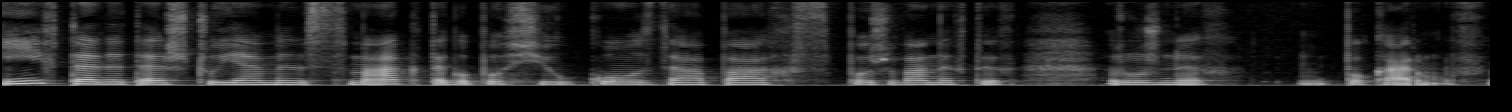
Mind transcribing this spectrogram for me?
I wtedy też czujemy smak tego posiłku, zapach spożywanych tych różnych pokarmów.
